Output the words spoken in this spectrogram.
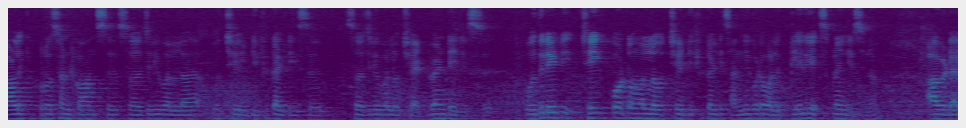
వాళ్ళకి ప్రోస్ అండ్ కాన్స్ సర్జరీ వల్ల వచ్చే డిఫికల్టీస్ సర్జరీ వల్ల వచ్చే అడ్వాంటేజెస్ వదిలేటి చేయకపోవటం వల్ల వచ్చే డిఫికల్టీస్ అన్నీ కూడా వాళ్ళకి క్లియర్గా ఎక్స్ప్లెయిన్ చేసినాం ఆవిడ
